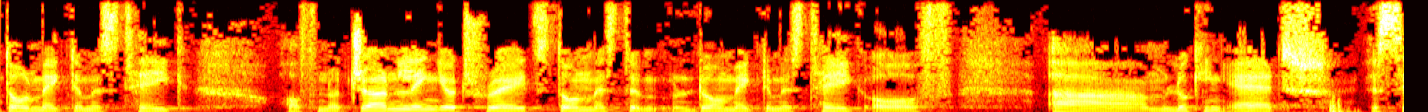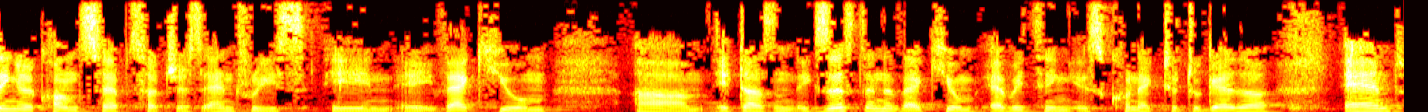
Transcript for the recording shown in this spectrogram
don't make the mistake of not journaling your trades. Don't, the, don't make the mistake of um, looking at a single concept such as entries in a vacuum. Um, it doesn't exist in a vacuum. Everything is connected together. And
